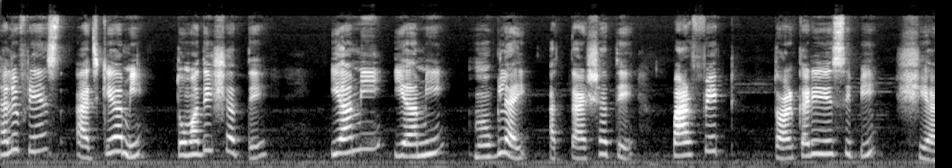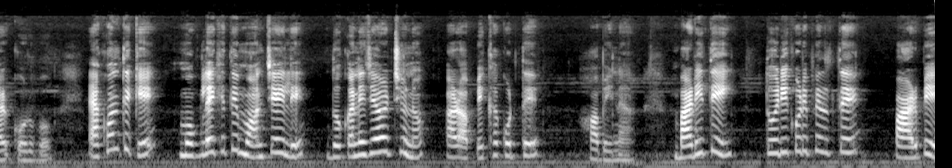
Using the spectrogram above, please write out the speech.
হ্যালো ফ্রেন্ডস, আজকে আমি তোমাদের সাথে ইয়ামি ইয়ামি মোগলাই আর তার সাথে পারফেক্ট তরকারি রেসিপি শেয়ার করব। এখন থেকে মোগলাই খেতে মন চাইলে দোকানে যাওয়ার জন্য আর অপেক্ষা করতে হবে না। বাড়িতেই তৈরি করে ফেলতে পারবে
